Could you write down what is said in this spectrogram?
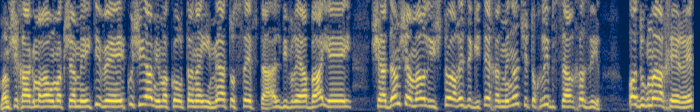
ממשיכה הגמרא ומקשה מיטיבי, קושייה ממקור תנאים מהתוספתא על דברי אביי, שאדם שאמר לאשתו הרי זה גיתך על מנת שתאכלי בשר חזיר. או דוגמה אחרת,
